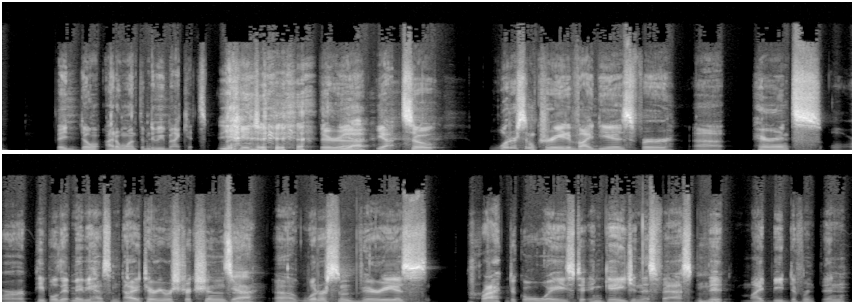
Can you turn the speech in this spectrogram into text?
they don't I don't want them to be my kids. Like, it just- they're uh, Yeah. yeah. So, what are some creative ideas for uh, parents or people that maybe have some dietary restrictions? Yeah. Or, uh, what are some various practical ways to engage in this fast Mhm. that might be different than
